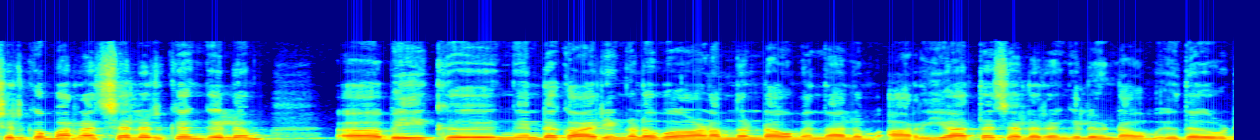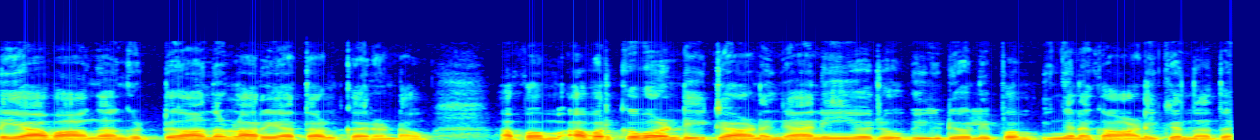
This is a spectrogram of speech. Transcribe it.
ശരിക്കും പറഞ്ഞാൽ ചിലർക്കെങ്കിലും ബേക്കിങ്ങിന്റെ കാര്യങ്ങൾ വേണം എന്നുണ്ടാവും എന്നാലും അറിയാത്ത ചിലരെങ്കിലും ഉണ്ടാവും. ഇത് എവിടെയാണ് വാങ്ങാൻ കിട്ടുക എന്നുള്ള അറിയാത്ത ആൾക്കാരുണ്ടാവും. അപ്പം അവർക്ക് വേണ്ടിയിട്ടാണ് ഞാൻ ഈ ഒരു വീഡിയോയിൽ ഇപ്പം ഇങ്ങനെ കാണിക്കുന്നത്.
